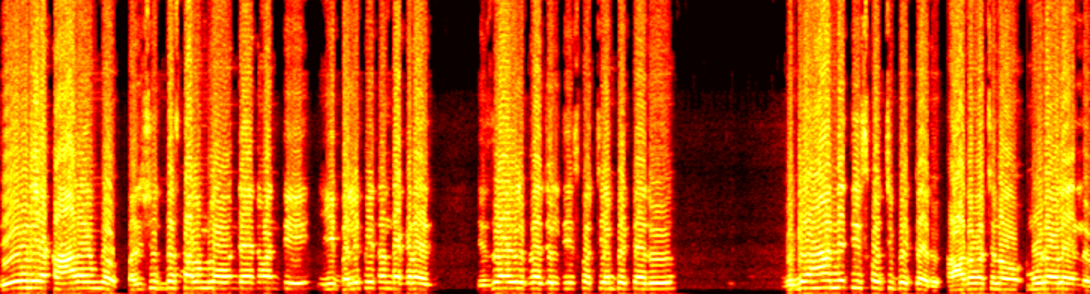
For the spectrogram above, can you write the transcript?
దేవుని యొక్క ఆలయంలో పరిశుద్ధ స్థలంలో ఉండేటువంటి ఈ బలిపీఠం దగ్గర ఇజ్రాయేల్ ప్రజలు తీసుకొచ్చి ఏం పెట్టారు? విగ్రహాన్ని తీసుకొచ్చి పెట్టారు. ఆరవచనం మూడవ లైన్లో.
